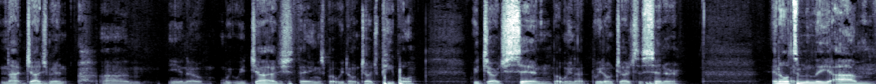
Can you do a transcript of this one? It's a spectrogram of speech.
not judgment. Um, you know, we, we judge things, but we don't judge people. We judge sin, but we not we don't judge the sinner. And ultimately, um,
